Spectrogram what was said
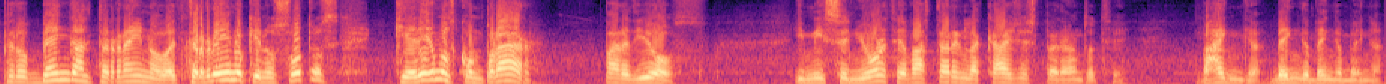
pero venga al terreno, el terreno que nosotros queremos comprar para Dios. Y mi Señor te va a estar en la calle esperándote. Venga, venga, venga, venga.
